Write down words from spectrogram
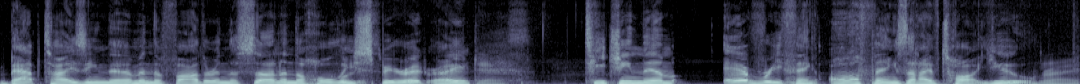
baptizing them in the Father and the Son and the Holy, Spirit, right? Yes. Teaching them everything, all things that I've taught you. Right.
